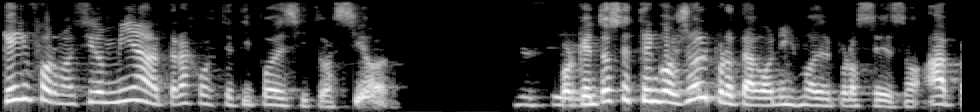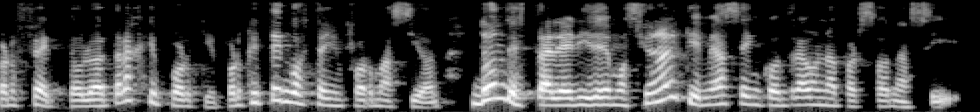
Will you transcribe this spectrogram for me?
¿qué información mía trajo este tipo de situación? Porque entonces tengo yo el protagonismo del proceso. Ah, perfecto, lo atraje ¿por qué? Porque tengo esta información. ¿Dónde está la herida emocional que me hace encontrar a una persona así?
